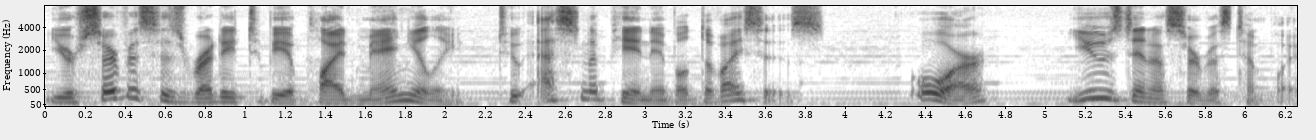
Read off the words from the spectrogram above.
Your service is ready to be applied manually to SNMP-enabled devices, or used in a service template.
